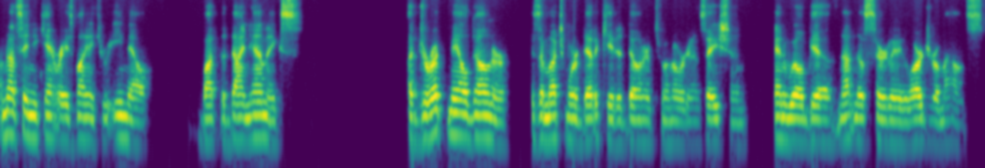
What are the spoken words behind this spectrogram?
I'm not saying you can't raise money through email, but the dynamics, a direct mail donor is a much more dedicated donor to an organization and will give not necessarily larger amounts.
